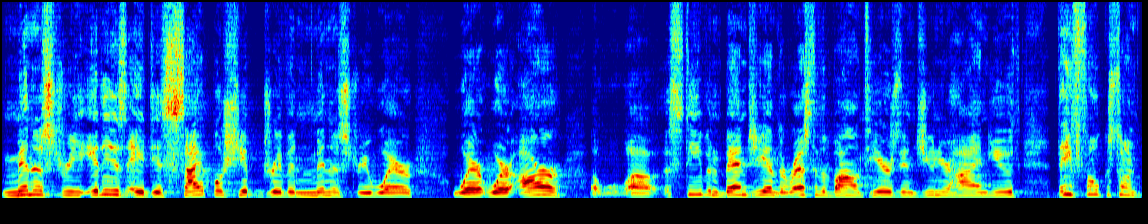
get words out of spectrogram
ministry, it is a discipleship driven ministry where, where, where our uh, uh, Stephen Benji and the rest of the volunteers in junior high and youth, they focus on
